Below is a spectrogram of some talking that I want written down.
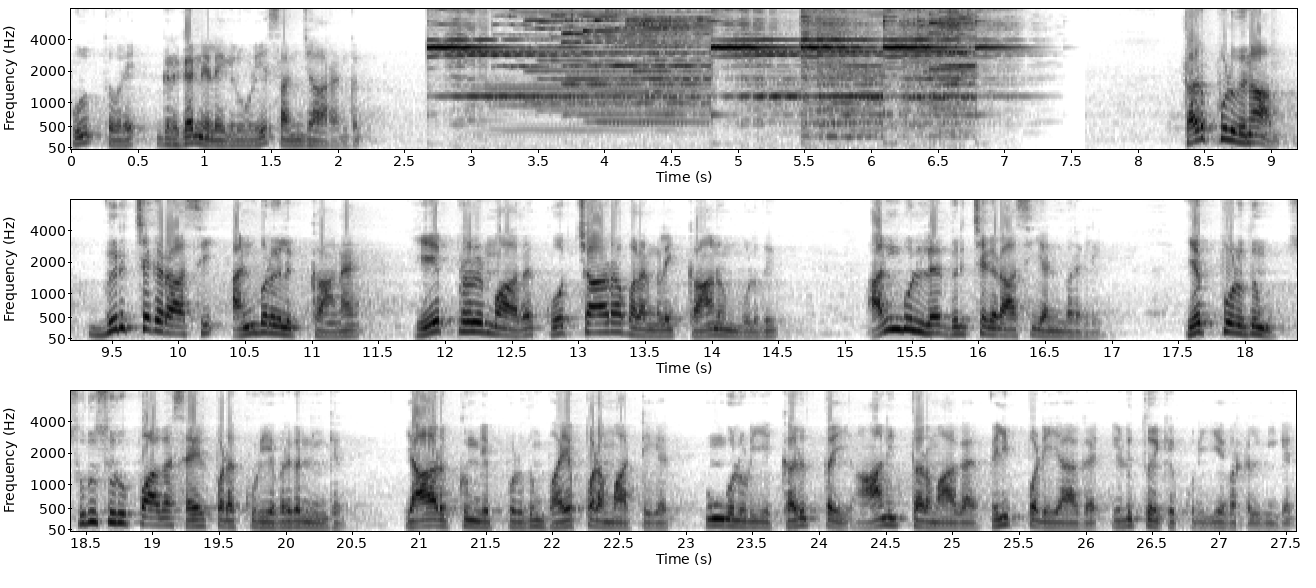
பொறுத்தவரை கிரக நிலைகளுடைய சஞ்சாரங்கள். தற்பொழுது நாம் விருச்சக ராசி அன்பர்களுக்கான ஏப்ரல் மாத கோச்சார பலன்களை காணும் பொழுது அன்புள்ள விருச்சக ராசி அன்பர்களே எப்பொழுதும் சுறுசுறுப்பாக செயல்படக்கூடியவர்கள் நீங்கள். யாருக்கும் எப்பொழுதும் பயப்பட மாட்டீர்கள். உங்களுடைய கருத்தை ஆணித்தரமாக வெளிப்படையாக எடுத்துரைக்கக்கூடியவர்கள் நீங்கள்.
